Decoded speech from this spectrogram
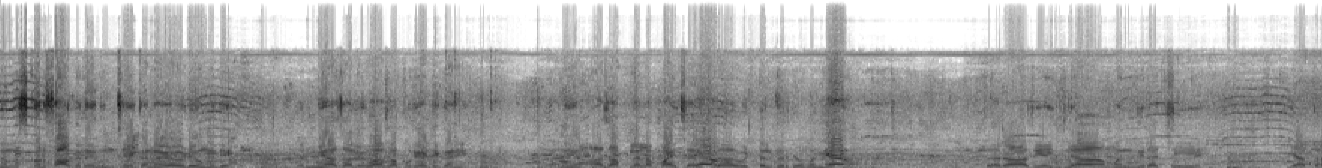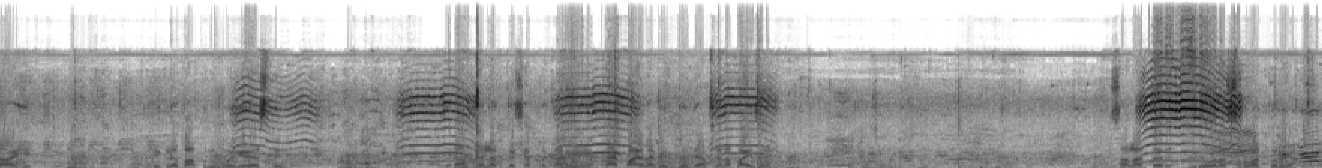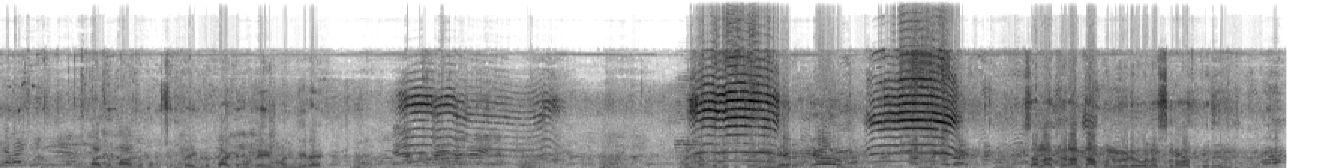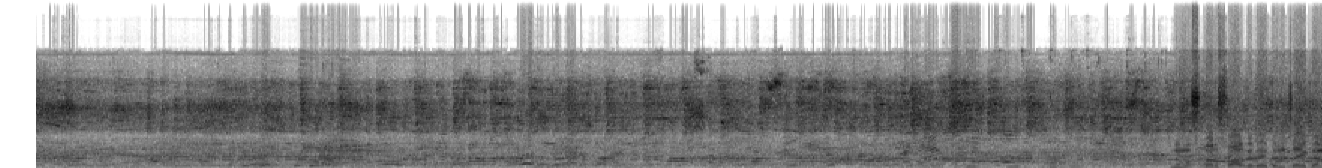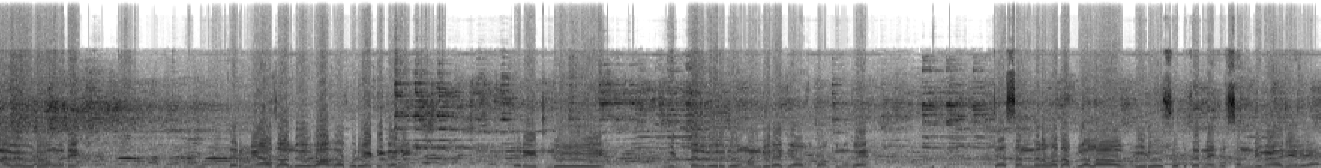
नमस्कार स्वागत आहे तुमचं एका नव्या व्हिडिओमध्ये. तर मी आज आलो आहे वाघापूर या ठिकाणी. आणि आज आपल्याला पाहायचं आहे इथलं विठ्ठल बिरदेव मंदिर. तर आज या इथल्या मंदिराची यात्रा आहे. तर इकडं भाकणूक वगैरे असते. तर आपल्याला कशा प्रकारे काय पाहायला भेटतं ते आपल्याला पाहायचं आहे. चला तर व्हिडिओला सुरुवात करूया. माझ्या मागं बघू शकता इकडं पाठीमागं हे मंदिर आहे. अशा पद्धतीचं हे मंदिर आहे. चला तर आता आपण व्हिडिओला सुरुवात करूया. नमस्कार स्वागत आहे तुमचं एका नव्या व्हिडिओमध्ये. तर मी आज आलो आहे वाघापूर या ठिकाणी. तर इथली विठ्ठल बिरदेव मंदिराची आज भाकणूक आहे. त्या संदर्भात आपल्याला व्हिडिओ शूट करण्याची संधी मिळालेली आहे.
